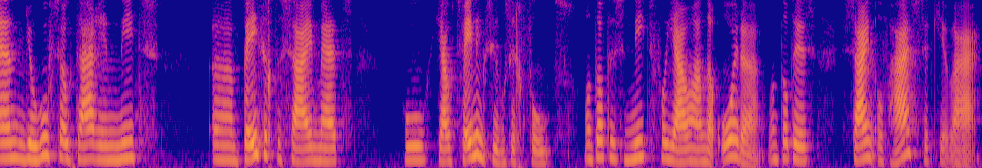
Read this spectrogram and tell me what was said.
En je hoeft ook daarin niet uh, bezig te zijn met hoe jouw tweelingziel zich voelt. Want dat is niet voor jou aan de orde. Want dat is zijn of haar stukje waar,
